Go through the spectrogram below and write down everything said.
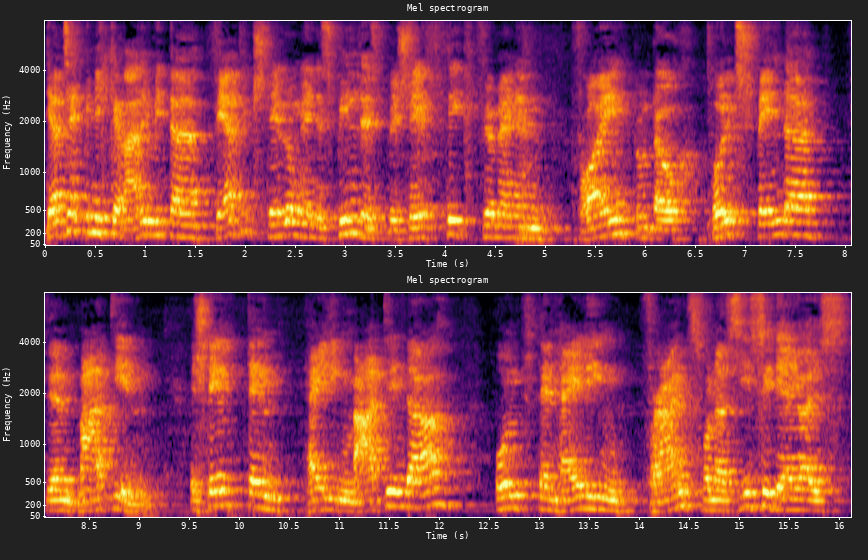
Derzeit bin ich gerade mit der Fertigstellung eines Bildes beschäftigt für meinen Freund und auch Holzspender, für Martin. Es stellt den heiligen Martin dar und den heiligen Franz von Assisi, der ja als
